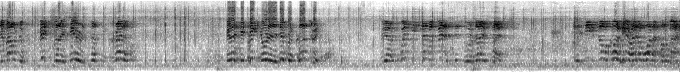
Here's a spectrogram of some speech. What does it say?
The amount of fish that I hear is just incredible. You actually think you're in a different country. We are 27 minutes into our dive time. It seems so good here, I don't want to come back.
